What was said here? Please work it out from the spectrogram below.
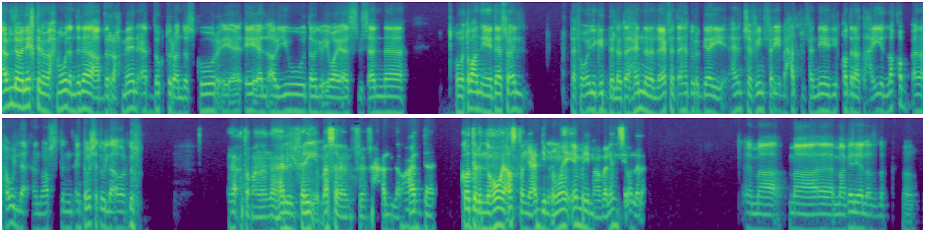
قبل ما نختم يا محمود عندنا عبد الرحمن at doctor underscore A L R U W A Y S بيسألنا هو طبعا إيه ده سؤال تفاؤلي جدا لو تأهلنا لو عرفنا نتأهل الدور الجاي هل أنتوا شايفين فريق بحالته الفنية دي قادر على تحقيق اللقب؟ أنا هقول لأ أنا ما أعرفش أنت وش هتقول لأ برضه؟ لأ طبعا أنا هل الفريق مثلا في في حد لو عدى قادر إن هو أصلا يعدي من أوناي إمري مع فالنسيا ولا لأ؟ مع مع مع فيريال قصدك. آه.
